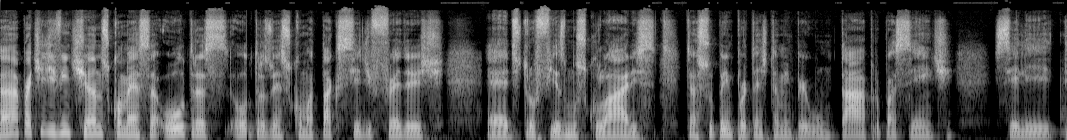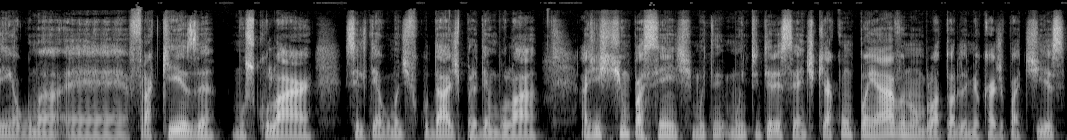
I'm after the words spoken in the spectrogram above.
Ah, a partir de 20 anos começa outras, outras doenças como ataxia de Friedrich, é, distrofias musculares. Então é super importante também perguntar para o paciente se ele tem alguma é, fraqueza muscular, se ele tem alguma dificuldade para deambular. A gente tinha um paciente muito, muito interessante que acompanhava no ambulatório da miocardiopatias,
